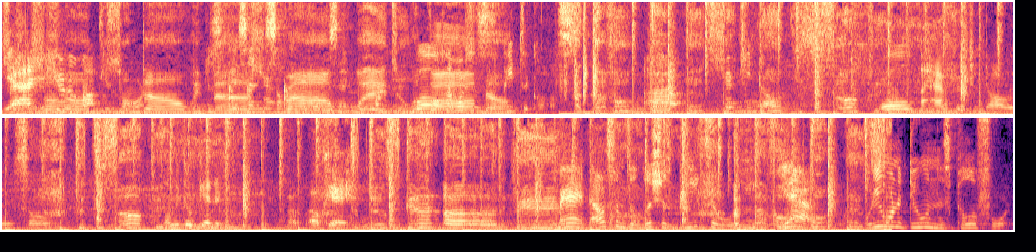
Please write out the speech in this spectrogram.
Yeah, you should have locked your door. Just in case I need someone to visit. Well, how much does this pizza cost? Uh, fifteen dollars. Well, I have fifteen dollars, so let me go get it. Okay. Man, that was some delicious pizza, Yeah. What do you want to do in this pillow fort?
